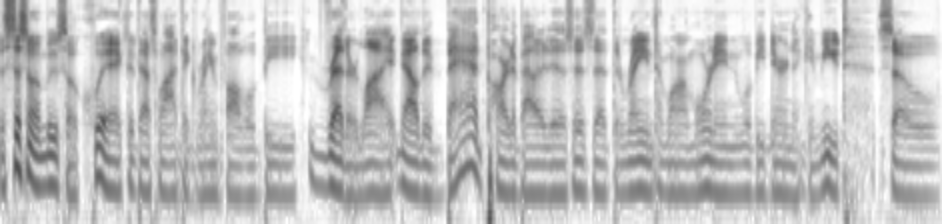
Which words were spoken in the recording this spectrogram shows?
The system will move so quick that that's why I think rainfall will be rather light. Now the bad part about it is is that the rain tomorrow morning will be during the commute, so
